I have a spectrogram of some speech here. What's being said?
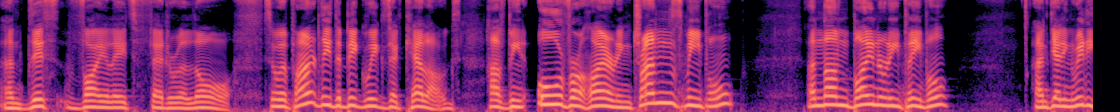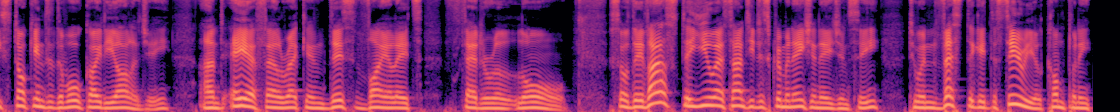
and this violates federal law. So apparently, the bigwigs at Kellogg's have been overhiring trans people and non binary people and getting really stuck into the woke ideology. And AFL reckon this violates federal law. So they've asked the US Anti Discrimination Agency to investigate the cereal company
